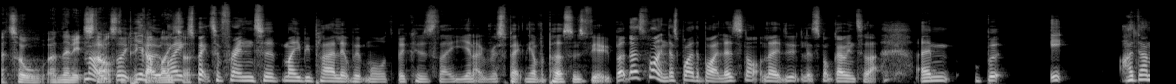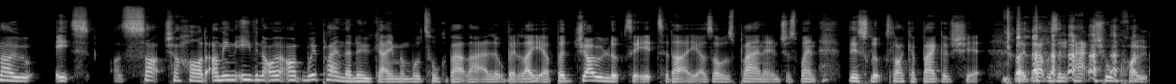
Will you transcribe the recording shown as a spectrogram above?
at all, and then it No, starts to pick you know, up later. I expect a friend to maybe play a little bit more because they, you know, respect the other person's view. But that's fine. That's by the by. Let's not let, let's not go into that. Um, but it, I don't know. It's such a hard. I mean, even I, I, we're playing the new game, and we'll talk about that a little bit later. But Joe looked at it today as I was playing it and just went, "This looks like a bag of shit." Like that was an actual quote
